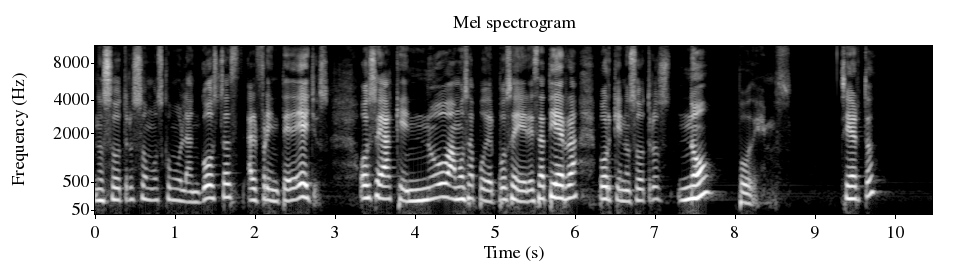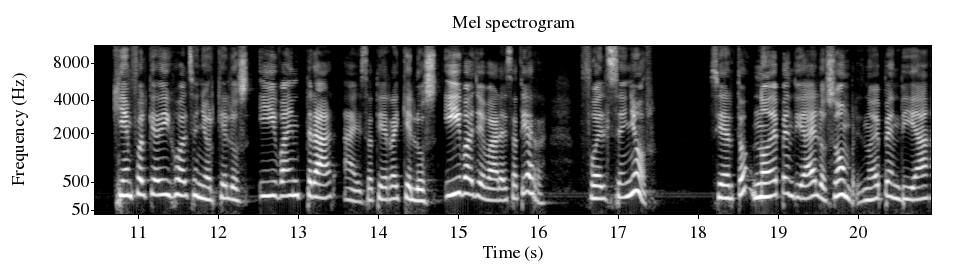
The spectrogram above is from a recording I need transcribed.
Nosotros somos como langostas al frente de ellos. O sea que no vamos a poder poseer esa tierra porque nosotros no podemos. ¿Cierto? ¿Quién fue el que dijo al Señor que los iba a entrar a esa tierra y que los iba a llevar a esa tierra? Fue el Señor. ¿cierto? No dependía de los hombres, no dependía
